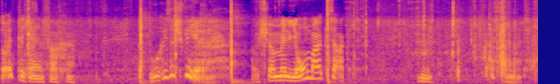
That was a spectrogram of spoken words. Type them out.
Deutlich einfacher. Dadurch ist es schwerer. Habe ich schon eine Million Mal gesagt. Hm, weiß ich nicht.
